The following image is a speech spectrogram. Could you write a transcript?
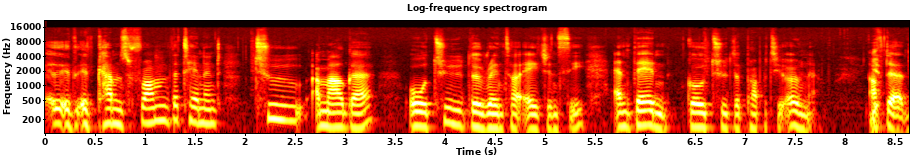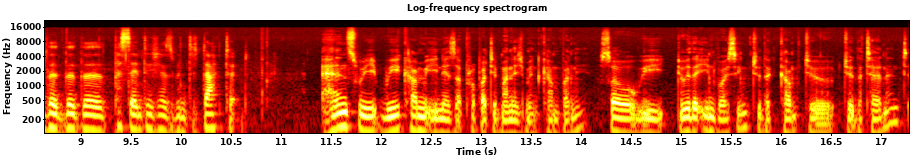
it, it comes from the tenant to Amalga or to the rental agency and then go to the property owner after the, the, the percentage has been deducted. Hence, we, we come in as a property management company. So we do the invoicing to the com- to, to the tenant,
